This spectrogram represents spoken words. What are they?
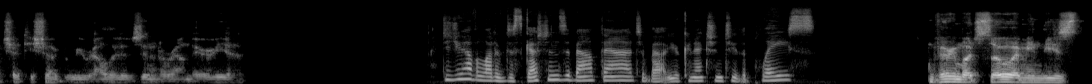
Oceti Sakowin relatives in and around the area. Did you have a lot of discussions about that, about your connection to the place? Very much so. I mean, these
